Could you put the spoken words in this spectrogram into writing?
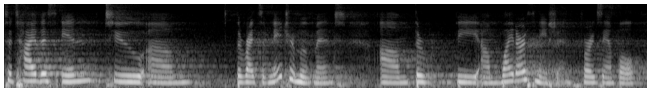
to tie this into um, the rights of nature movement, um, the, the um, White Earth Nation, for example,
